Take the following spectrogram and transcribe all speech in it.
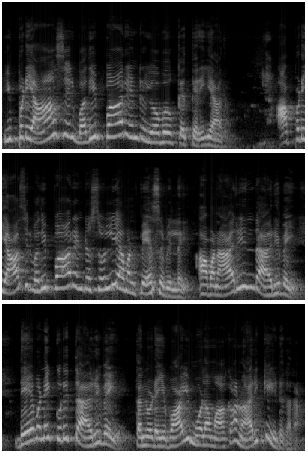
இப்படி ஆசிர்வதிப்பார் என்று யோபுவுக்கு தெரியாது. அப்படி ஆசிர்வதிப்பார் என்று சொல்லி அவன் பேசவில்லை. அவன் அறிந்த அறிவை தேவனை குறித்த அறிவை தன்னுடைய வாய் மூலமாக அவன் அறிக்கையிடுகிறான்.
